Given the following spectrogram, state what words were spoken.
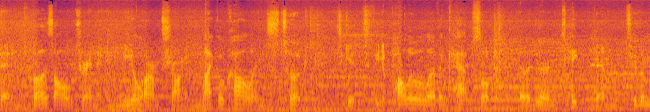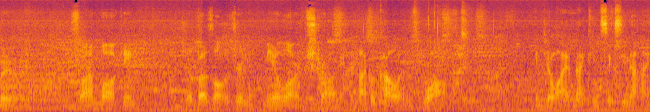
that Buzz Aldrin and Neil Armstrong and Michael Collins took to get to the Apollo 11 capsule that would then take them to the moon. So I'm walking where Buzz Aldrin, Neil Armstrong, and Michael Collins walked in July of 1969.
